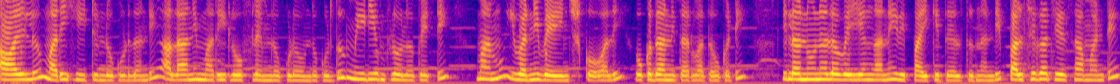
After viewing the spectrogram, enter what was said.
ఆయిల్ మరీ హీట్ ఉండకూడదండి. అలానే మరీ లో ఫ్లేమ్లో కూడా ఉండకూడదు. మీడియం ఫ్లోలో పెట్టి మనము ఇవన్నీ వేయించుకోవాలి. ఒకదాని తర్వాత ఒకటి. ఇలా నూనెలో వేయంగానే ఇది పైకి తేలుతుందండి. పల్చగా చేసామంటే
